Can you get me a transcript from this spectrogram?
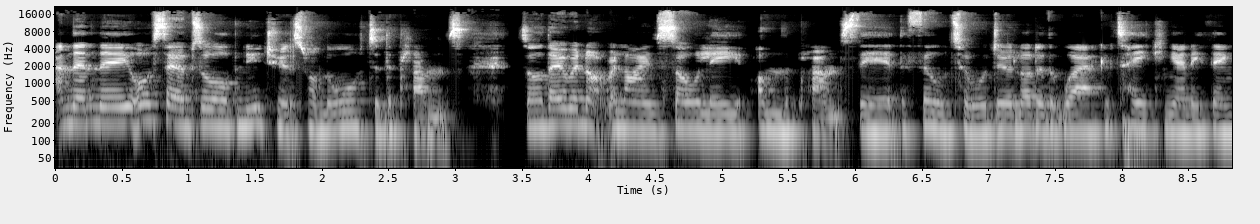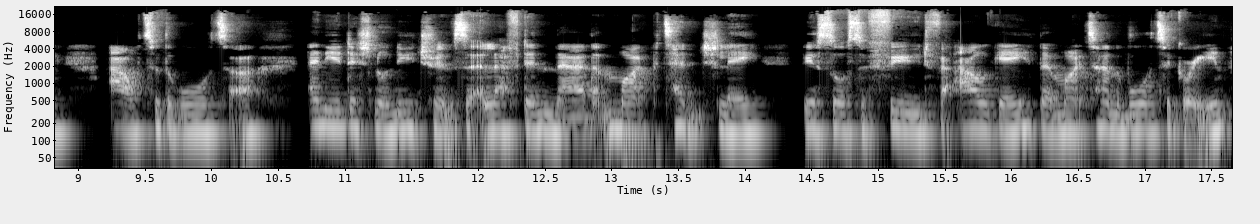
and then they also absorb nutrients from the water, the plants. So although we're not relying solely on the plants, the, the filter will do a lot of the work of taking anything out of the water, any additional nutrients that are left in there that might potentially be a source of food for algae that might turn the water green.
